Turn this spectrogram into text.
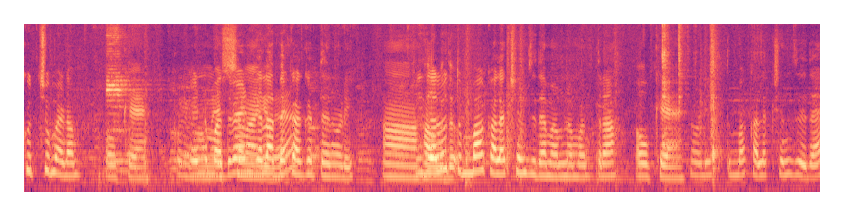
ಕುಚ್ಚು ಮೇಡಮ್ ಓಕೆ ಮದುವೆ ಬೇಕಾಗುತ್ತೆ ನೋಡಿ. ಇದರಲ್ಲೂ ತುಂಬಾ ಕಲೆಕ್ಷನ್ಸ್ ಇದೆ ಮ್ಯಾಮ್ ನಮ್ಮ ಹತ್ರ. ಓಕೆ. ನೋಡಿ ತುಂಬಾ ಕಲೆಕ್ಷನ್ಸ್ ಇದೆ.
